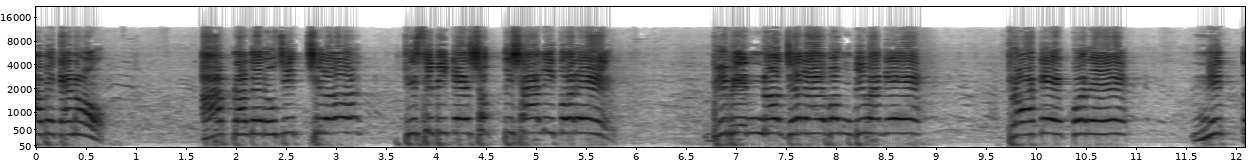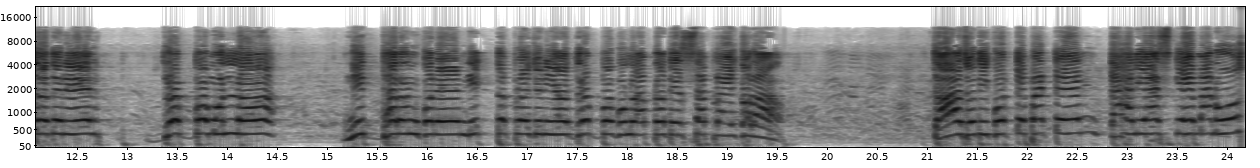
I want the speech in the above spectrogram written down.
পাবে কেন? আপনাদের উচিত ছিল টিসিবিকে শক্তিশালী করে বিভিন্ন জেলা এবং বিভাগে ট্রাকে করে নিত্যদিনের দ্রব্যমূল্য নির্ধারণ করে নিত্য প্রয়োজনীয় দ্রব্যগুলো আপনাদের সাপ্লাই করা। তা যদি করতে পারতেন, তাহলে আজকে মানুষ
